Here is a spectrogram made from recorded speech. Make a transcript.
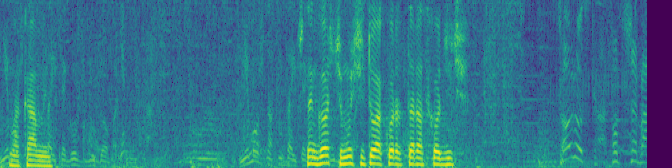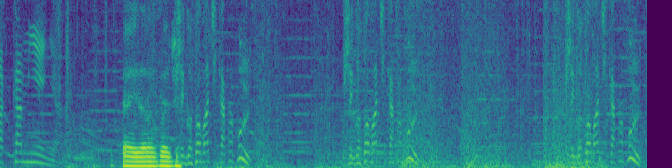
Nie Na można kamień. tutaj tego zbudować, mój panie. Nie można tutaj Czy tego ten gościu musi tu akurat teraz chodzić? To rozkaz! Potrzeba kamienia. Okej, zaraz będzie. Przygotować katapultę. Przygotować katapultę. Przygotować katapultę.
